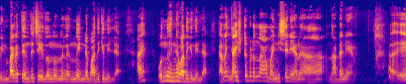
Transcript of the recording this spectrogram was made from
പിൻഭാഗത്ത് എന്ത് ചെയ്തു എന്നൊന്നും എന്നും എന്നെ ബാധിക്കുന്നില്ല. ഒന്നും എന്നെ ബാധിക്കുന്നില്ല. കാരണം ഞാൻ ഇഷ്ടപ്പെടുന്ന ആ മനുഷ്യനെയാണ് ആ നടനെയാണ്. ഈ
